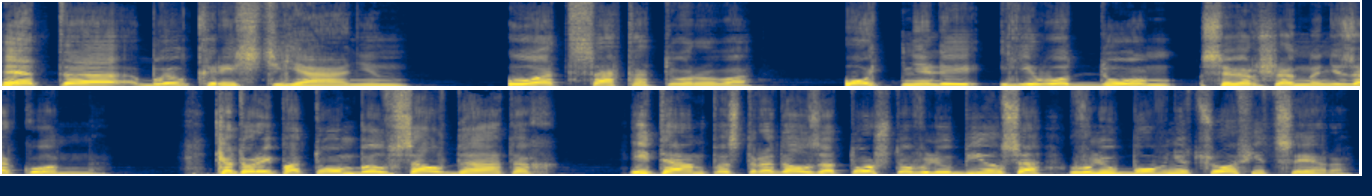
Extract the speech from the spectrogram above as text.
Это был крестьянин, у отца которого отняли его дом совершенно незаконно, который потом был в солдатах, и там пострадал за то, что влюбился в любовницу офицера.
